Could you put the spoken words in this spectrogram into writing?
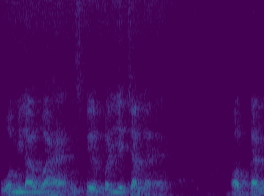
वो मिला हुआ है उसके ऊपर ये चल रहे हैं। और कल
